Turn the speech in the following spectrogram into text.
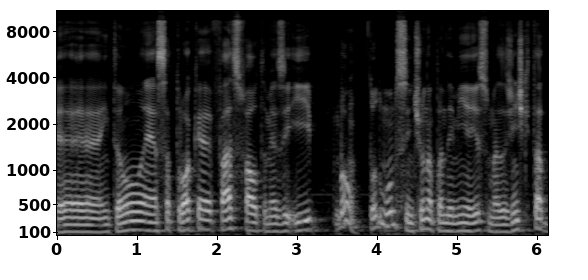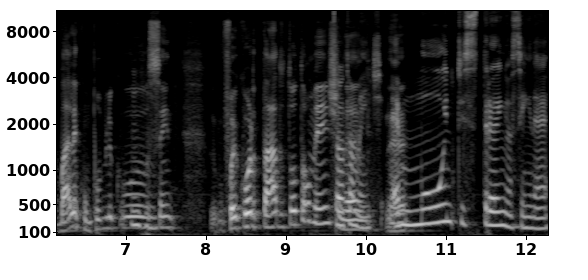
é, então, essa troca faz falta mesmo. E, bom, todo mundo sentiu na pandemia isso, mas a gente que trabalha com público sem, foi cortado totalmente, né? Uhum. Totalmente. Né? É muito estranho, assim, né?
